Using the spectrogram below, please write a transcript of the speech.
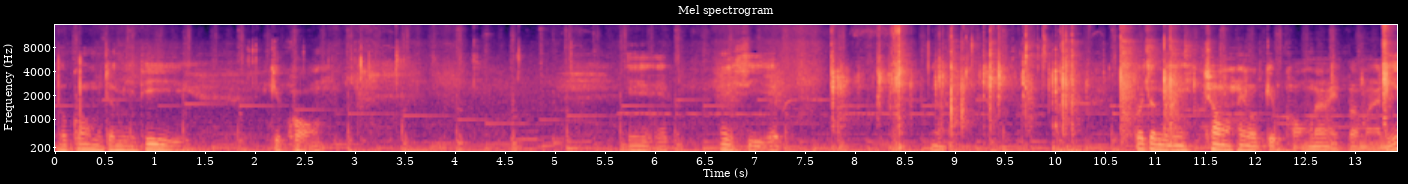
แล้วก็มันจะมีที่เก็บของ AF ให้ CF นะก็จะมีช่องให้เราเก็บของได้ประมาณนี้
